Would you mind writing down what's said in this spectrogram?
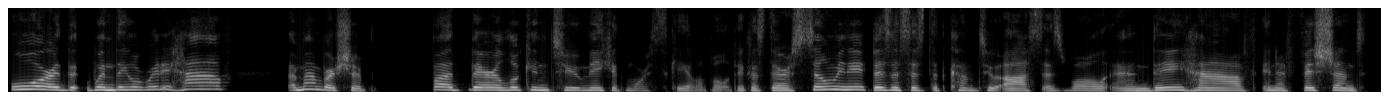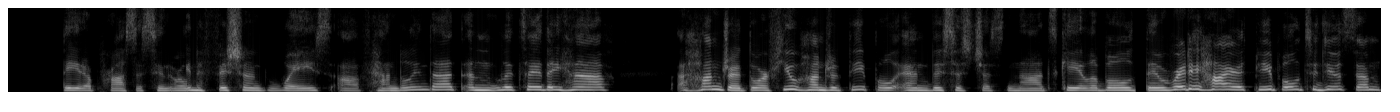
or th- when they already have a membership, but they're looking to make it more scalable because there are so many businesses that come to us as well and they have inefficient data processing or inefficient ways of handling that. And let's say they have a hundred or a few hundred people, and this is just not scalable. They already hired people to do some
